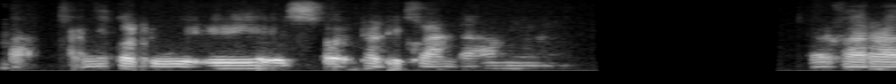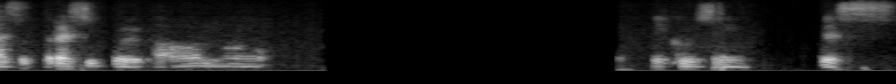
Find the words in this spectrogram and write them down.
Tak hanya kedua e dari kelandangan gara-gara stres itu gak ono. Iku sing wis.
